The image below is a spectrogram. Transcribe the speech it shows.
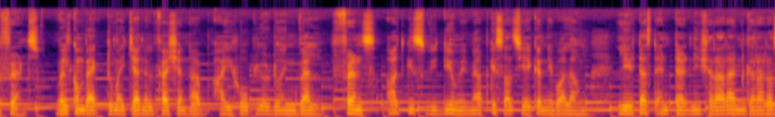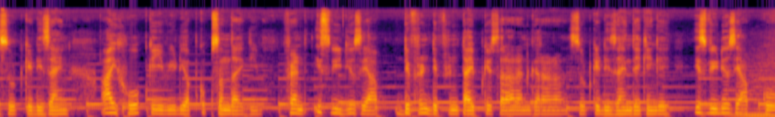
friends welcome back to my channel fashion hub I hope you are doing well friends आज की इस वीडियो में मैं आपके साथ शेयर करने वाला हूँ latest and trending sharara and gharara suit के डिज़ाइन आई होप कि ये वीडियो आपको पसंद आएगी। फ्रेंड्स इस वीडियो से आप डिफरेंट डिफरेंट टाइप के शरारा एंड गरारा सूट के डिज़ाइन देखेंगे। इस वीडियो से आपको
